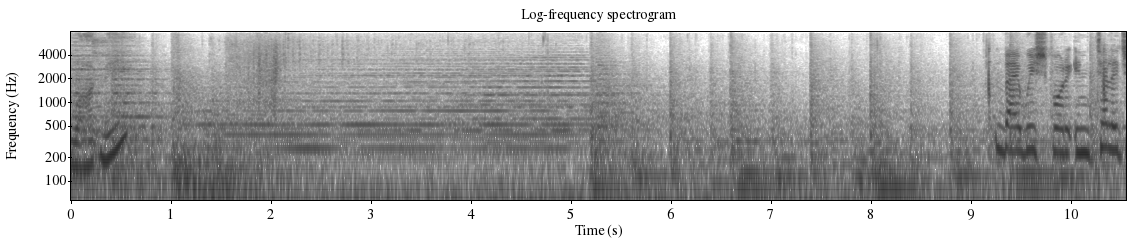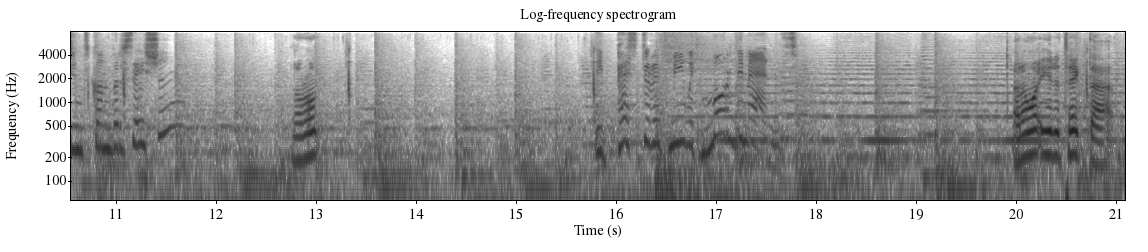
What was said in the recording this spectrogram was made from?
You want me? Thy wish for intelligent conversation? No, don't. He pestereth me with more demands. I don't want you to take that.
